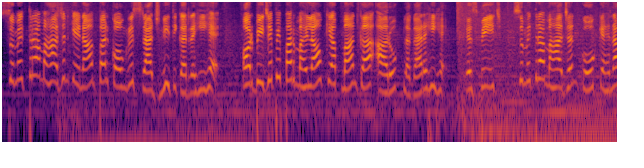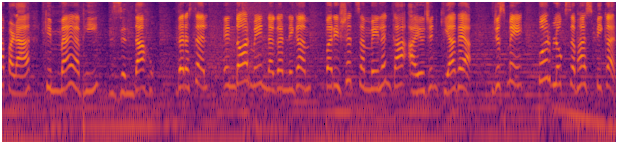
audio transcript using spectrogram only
सुमित्रा महाजन के नाम पर कांग्रेस राजनीति कर रही है। और बीजेपी पर महिलाओं के अपमान का आरोप लगा रही है। इस बीच सुमित्रा महाजन को कहना पड़ा कि मैं अभी ज़िंदा हूँ। दरअसल, इंदौर में नगर निगम परिषद सम्मेलन का आयोजन किया गया, जिसमें पूर्व लोकसभा स्पीकर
